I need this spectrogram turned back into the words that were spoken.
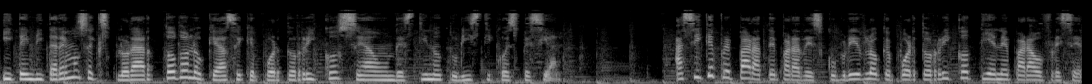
y te invitaremos a explorar todo lo que hace que Puerto Rico sea un destino turístico especial. Así que prepárate para descubrir lo que Puerto Rico tiene para ofrecer.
